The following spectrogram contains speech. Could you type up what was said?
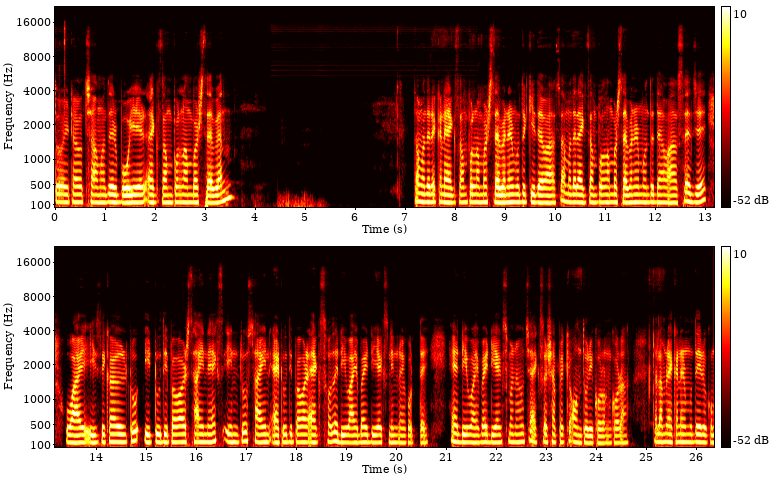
তো এটা হচ্ছে আমাদের বইয়ের এক্সাম্পল নাম্বার সেভেন আমাদের এখানে এক্সাম্পল নাম্বার সেভেনের মধ্যে কি দেওয়া আছে? আমাদের এক্সাম্পল নাম্বার সেভেনের মধ্যে দেওয়া আছে যে y is equal to e to the power sin x into sin a to the power x হলে d y by d x নির্ণয় করতে। হ্যাঁ ডিওয়াই বাই ডিএক্স মানে হচ্ছে এক্সের সাপেক্ষে অন্তরীকরণ করা। তাহলে আমরা এখানের মধ্যে এরকম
